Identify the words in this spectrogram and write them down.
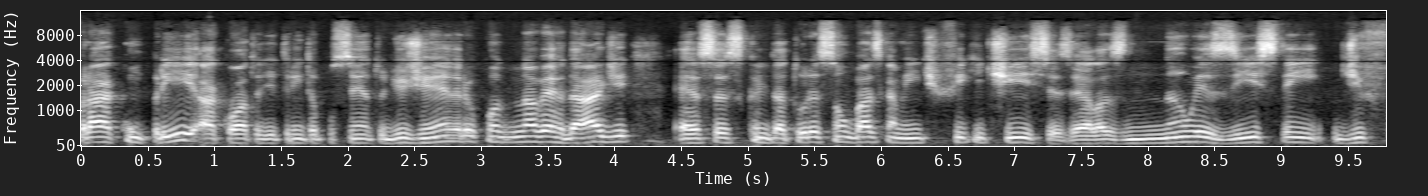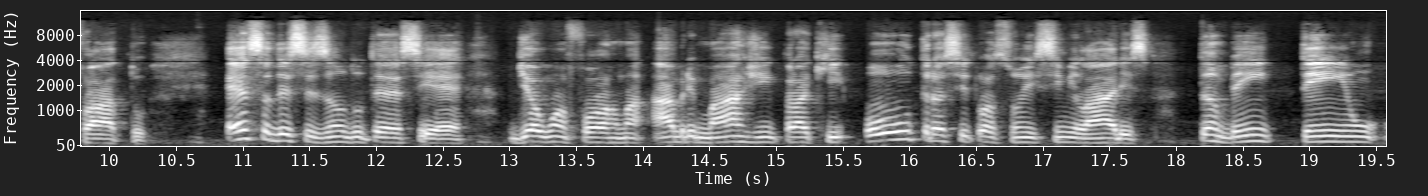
para cumprir a cota de 30% de gênero, quando na verdade essas candidaturas são basicamente fictícias, elas não existem de fato. Essa decisão do TSE, de alguma forma, abre margem para que outras situações similares também tenham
